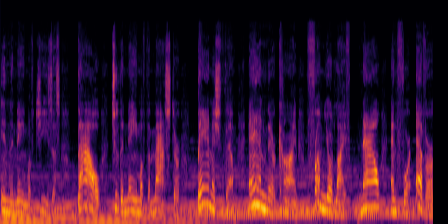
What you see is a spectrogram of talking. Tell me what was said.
in the name of Jesus. Bow to the name of the Master. Banish them and their kind from your life now and forever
